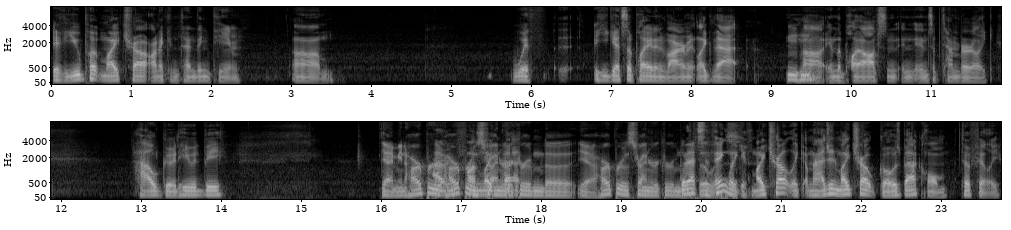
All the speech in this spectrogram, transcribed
if you put Mike Trout on a contending team, um, with he gets to play an environment like that uh, in the playoffs in, in, in September, like how good he would be. Yeah, I mean Harper. Having Harper was like trying to recruit him to. Yeah, Harper was trying to recruit him. But that's the thing. Like if Mike Trout, like imagine Mike Trout goes back home to Philly,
